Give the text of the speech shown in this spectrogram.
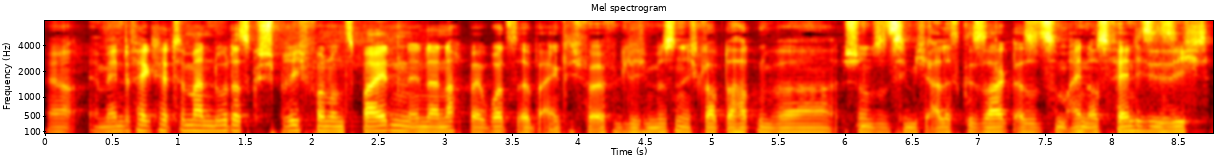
Ja, im Endeffekt hätte man nur das Gespräch von uns beiden in der Nacht bei WhatsApp eigentlich veröffentlichen müssen. Ich glaube, da hatten wir schon so ziemlich alles gesagt. Also zum einen aus Fantasy-Sicht,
